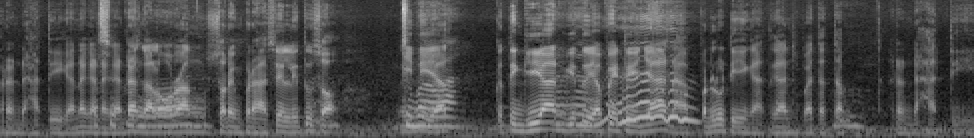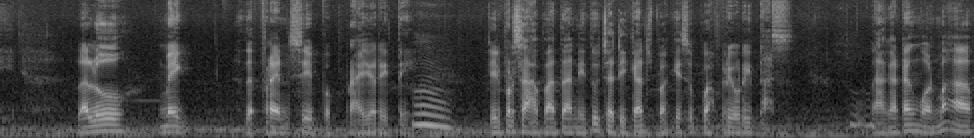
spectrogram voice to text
rendah hati. Karena kadang-kadang kalau orang sering berhasil itu sok ini ya ketinggian gitu ya PD-nya. Nah perlu diingatkan supaya tetap rendah hati. Lalu make the friendship a priority. Jadi persahabatan itu jadikan sebagai sebuah prioritas. Nah kadang mohon maaf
